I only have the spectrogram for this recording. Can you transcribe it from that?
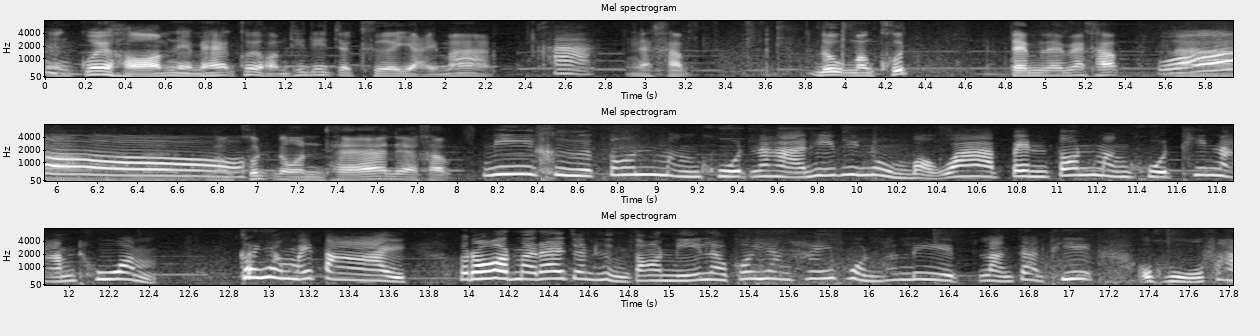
อย่างกล้วยหอมเนี่ยไหมฮะกล้วยหอมที่นี่จะเครือใหญ่มากค่ะนะครับ ลูกมังคุดเต็มเลยไหมครับว้าวอ่ามังคุดโนนแท้เนี่ยครับ นี่คือต้นมังคุดนะคะ ที่พี่หนุ่มบอกว่าเป็นต้นมังคุดที่น้ำท่วม ก็ยังไม่ตาย รอดมาได้จนถึงตอนนี้แล้วก็ยังให้ผลผลิตหลังจากที่โอ้โหฝ่า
